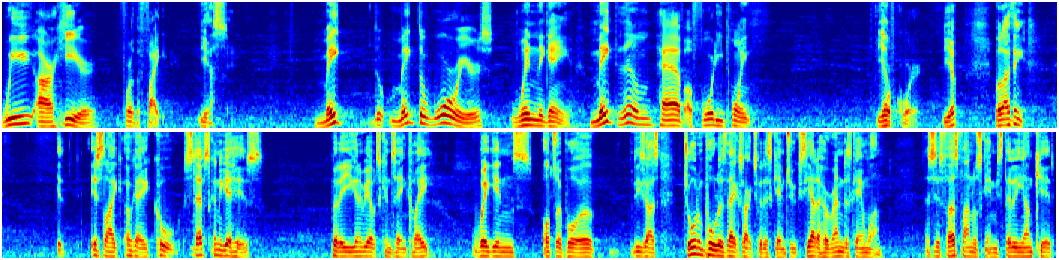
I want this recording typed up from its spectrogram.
We are here for the fight yes. make the make the Warriors win the game. Make them have a forty point Yep. fourth quarter. Yep. Well, I think it, it's like, okay, cool. Steph's going to get his, but are you going to be able to contain Klay, Wiggins, Otto Porter, these guys? Jordan Poole is the X factor for this game, too, because he had a horrendous game one. That's his first finals game. He's still a young kid.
